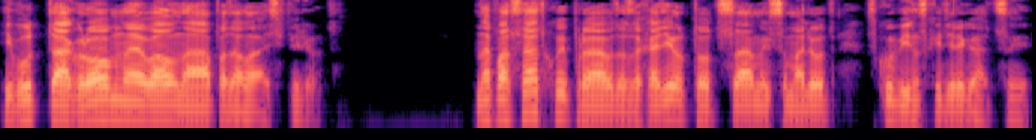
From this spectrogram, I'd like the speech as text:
и будто огромная волна подалась вперед. На посадку и правда заходил тот самый самолет с кубинской делегацией.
